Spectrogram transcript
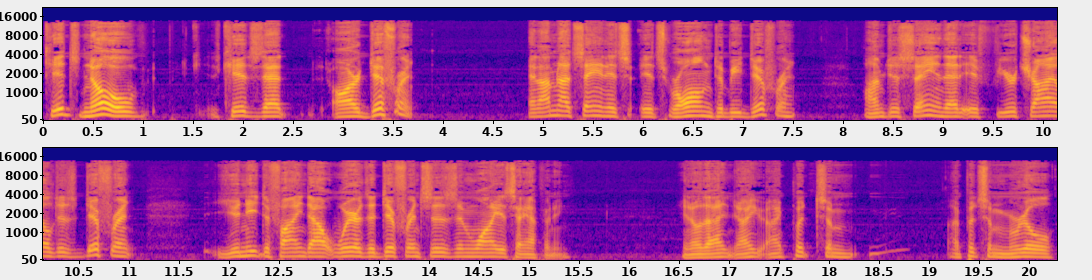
kids know kids that are different. And I'm not saying it's it's wrong to be different. I'm just saying that if your child is different, you need to find out where the difference is and why it's happening. You know, that I, I, put some I put some real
